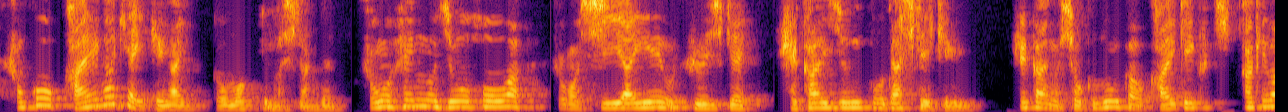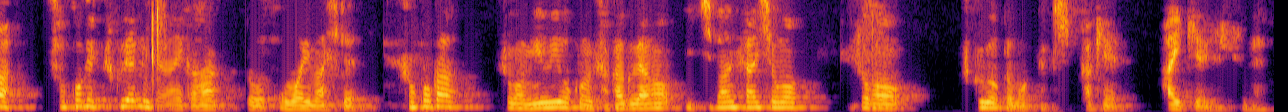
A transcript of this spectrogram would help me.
そこを変えなきゃいけないと思ってましたんで、その辺の情報は、その CIA を通じて世界中にこう出していける世界の食文化を変えていくきっかけは、そこで作れるんじゃないかなと思いまして、そこが、そのニューヨークの酒蔵の一番最初の、その、作ろうと思ったきっかけ、背景ですね。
